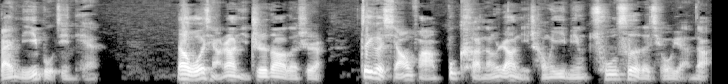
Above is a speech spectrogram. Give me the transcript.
来弥补今天。那我想让你知道的是，这个想法不可能让你成为一名出色的球员的，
